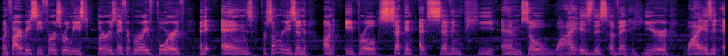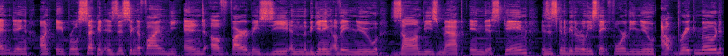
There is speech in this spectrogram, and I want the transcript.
when Firebase Z first released Thursday, February 4th, and it ends for some reason on April 2nd at 7 p.m. So why is this event here? Why is it ending on April 2nd? Is this signifying the end of Firebase Z and then the beginning of a new zombies map in this game? Is this going to be the release date for the new outbreak mode?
